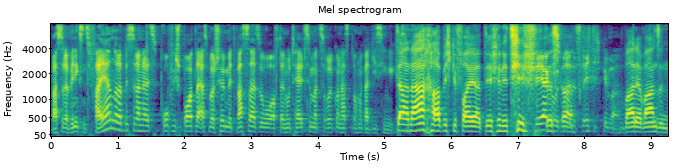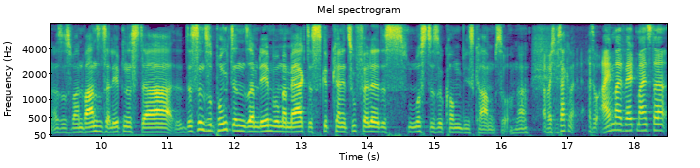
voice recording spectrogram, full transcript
Warst du da wenigstens feiern oder bist du dann als Profisportler erstmal schön mit Wasser so auf dein Hotelzimmer zurück und hast noch ein Radieschen gegessen? Danach habe ich gefeiert, definitiv. Sehr das gut, war, alles richtig gemacht. War der Wahnsinn. Also es war ein Wahnsinnserlebnis. Da, das sind so Punkte in seinem Leben, wo man merkt, es gibt keine Zufälle, das musste so kommen, wie es kam. So, ne? Aber ich sage mal, also einmal Weltmeister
